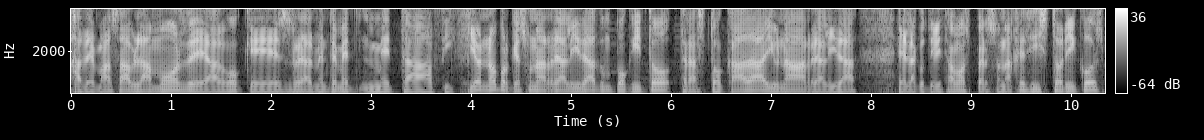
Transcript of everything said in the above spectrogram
Además hablamos de algo que es realmente met- metaficción, ¿no? Porque es una realidad un poquito trastocada y una realidad en la que utilizamos personajes históricos,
